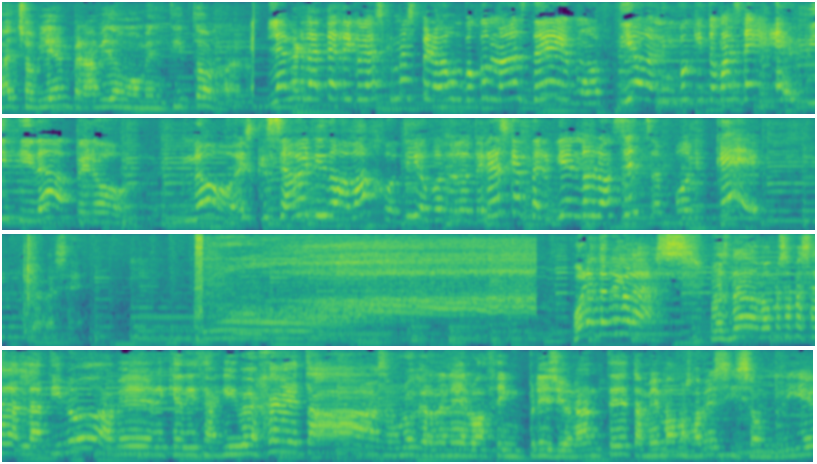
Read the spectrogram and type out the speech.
lo ha hecho bien, pero ha habido momentitos raros. La verdad, Terrícola, es que me esperaba un poco más de emoción, un poquito más de epicidad, pero no, es que se ha venido abajo, tío. Cuando lo tenías que hacer bien, no lo has hecho. ¿Por qué? Yo qué sé. Bueno, terrícolas, pues nada, vamos a pasar al latino a ver qué dice aquí Vegeta. Seguro que René lo hace impresionante. También vamos a ver si sonríe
